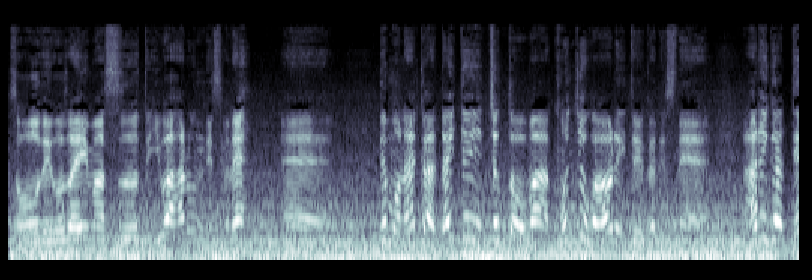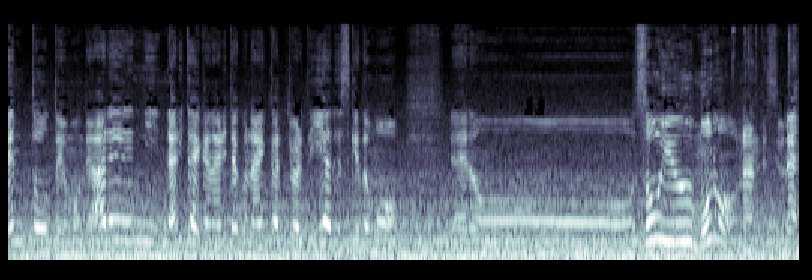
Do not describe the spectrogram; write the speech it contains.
そうでございますって言わはるんですよね。えーでもなんか大体ちょっとまあ根性が悪いというかですねあれが伝統というもんであれになりたいかなりたくないかって言われて嫌ですけども、あのー、そういうものなんですよね。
